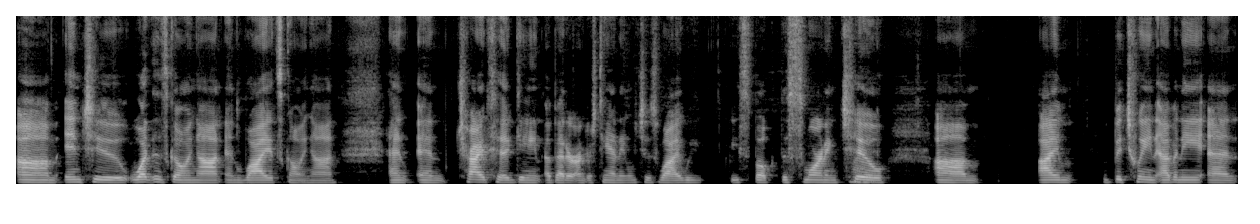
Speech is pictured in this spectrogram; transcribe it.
um, into what is going on and why it's going on, and and try to gain a better understanding. Which is why we we spoke this morning too. Um, I'm between Ebony and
